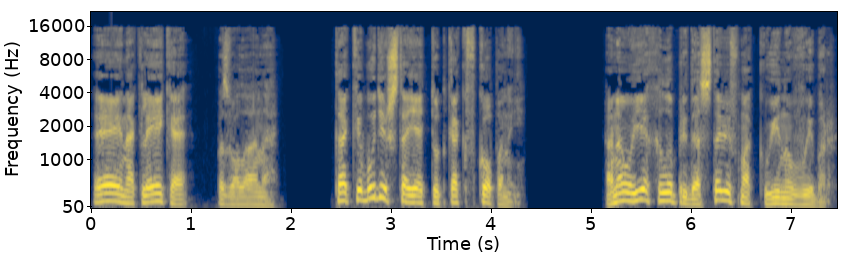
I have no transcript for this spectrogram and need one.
«Эй, наклейка!» — позвала она. «Так и будешь стоять тут, как вкопанный?» Она уехала, предоставив Маккуину выбор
